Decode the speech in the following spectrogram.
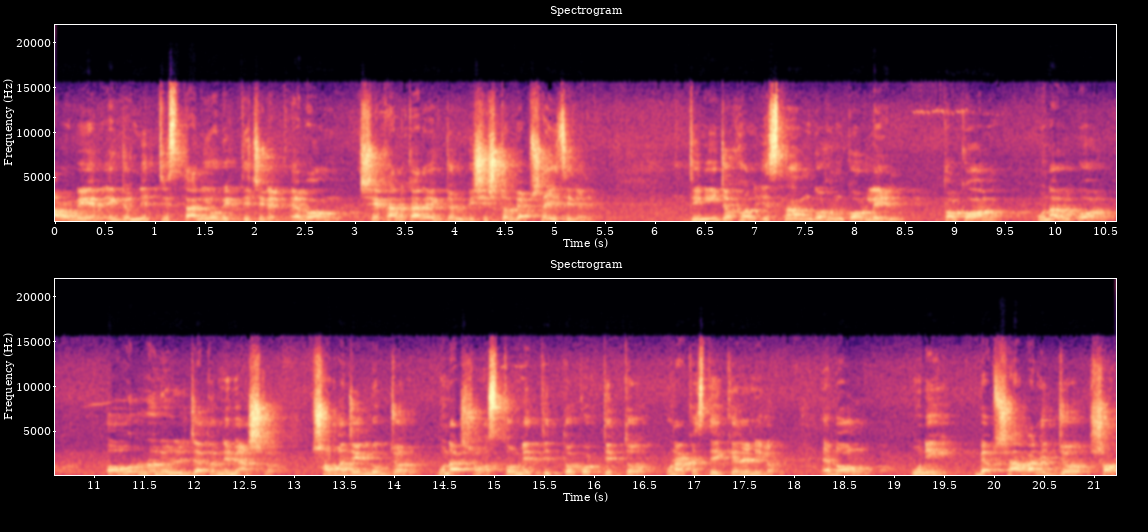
আরবের একজন নেতৃস্থানীয় ব্যক্তি ছিলেন এবং সেখানকার একজন বিশিষ্ট ব্যবসায়ী ছিলেন। তিনি যখন ইসলাম গ্রহণ করলেন, তখন ওনার উপর অবর্ণনীয় নির্যাতন নেমে আসলো। সমাজের লোকজন ওনার সমস্ত নেতৃত্ব, কর্তৃত্ব ওনার কাছ থেকে কেড়ে নিল এবং উনি ব্যবসা, বাণিজ্য সব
